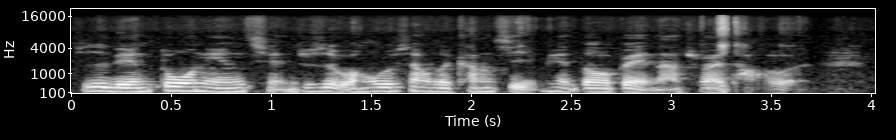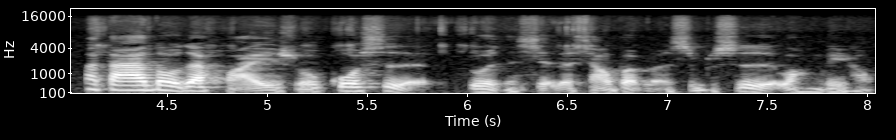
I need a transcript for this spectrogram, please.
就是连多年前就是网络上的康熙影片都被拿出来讨论。那大家都在怀疑说郭世伦写的小本本是不是王力宏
